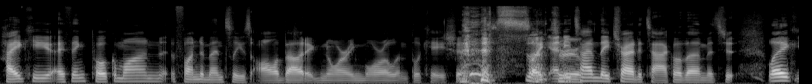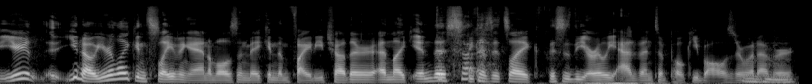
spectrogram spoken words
Heike, I think Pokemon fundamentally is all about ignoring moral implications. it's so like true. anytime they try to tackle them, it's just like you're, you know, you're like enslaving animals and making them fight each other. And like in this, because it's like this is the early advent of Pokeballs or whatever. Mm-hmm.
